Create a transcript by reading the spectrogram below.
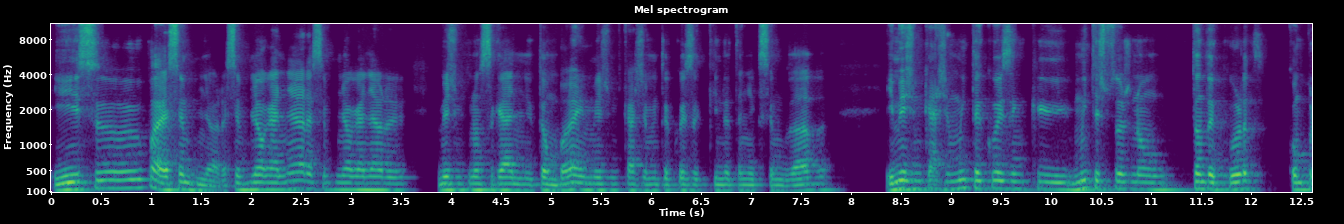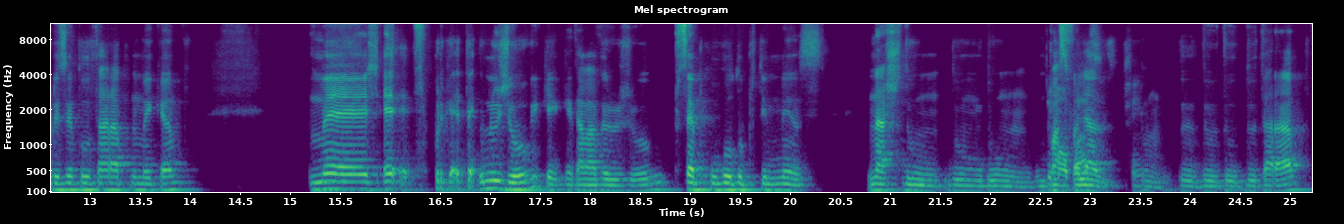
E isso pá, é sempre melhor, é sempre melhor ganhar, é sempre melhor ganhar, mesmo que não se ganhe tão bem, mesmo que haja muita coisa que ainda tenha que ser mudada, e mesmo que haja muita coisa em que muitas pessoas não estão de acordo, como por exemplo o Tarap no meio campo, mas é, é porque no jogo, e quem, quem estava a ver o jogo, percebe que o gol do Portimonense nasce de um, de um, de um, de um passo falhado do, do, do, do Tarap.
